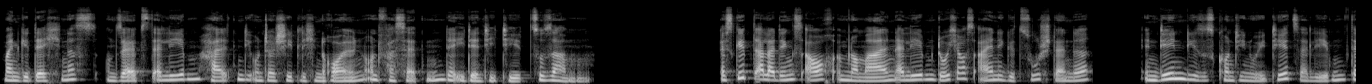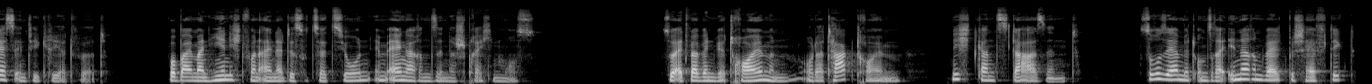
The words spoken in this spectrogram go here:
Mein Gedächtnis und Selbsterleben halten die unterschiedlichen Rollen und Facetten der Identität zusammen. Es gibt allerdings auch im normalen Erleben durchaus einige Zustände, in denen dieses Kontinuitätserleben desintegriert wird wobei man hier nicht von einer Dissoziation im engeren Sinne sprechen muss. So etwa wenn wir träumen oder Tagträumen nicht ganz da sind, so sehr mit unserer inneren Welt beschäftigt,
